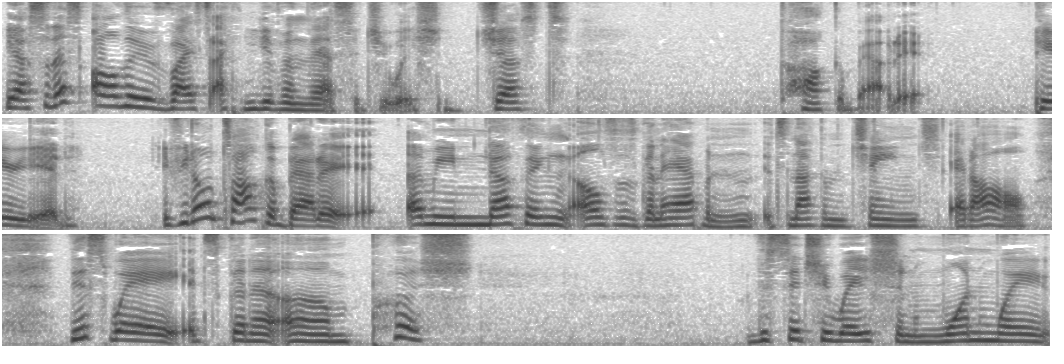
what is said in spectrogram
yeah, so that's all the advice I can give in that situation. Just talk about it. Period. If you don't talk about it, I mean, nothing else is going to happen. It's not going to change at all. This way, it's going to um, push the situation one way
